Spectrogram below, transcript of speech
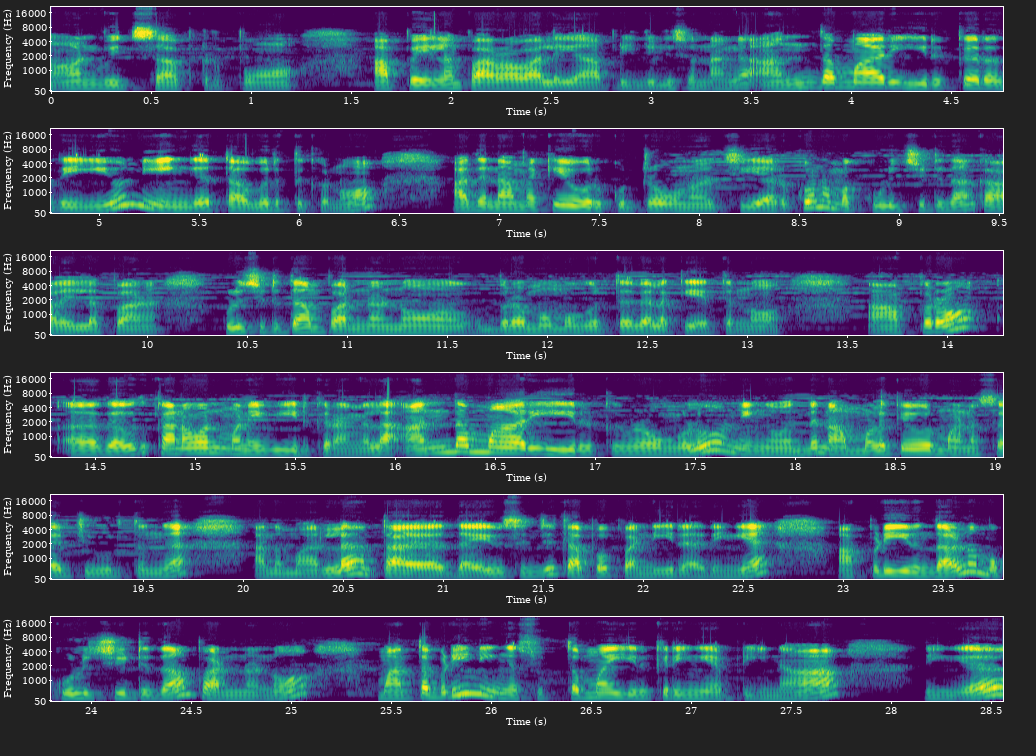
நான்வெஜ் சாப்பிட்ருப்போம் அப்போயெல்லாம் பரவாயில்லையா? அப்படின்னு சொல்லி சொன்னாங்க. அந்த மாதிரி இருக்கிறதையும் நீங்கள் தவிர்த்துக்கணும். அது நமக்கே ஒரு குற்ற உணர்ச்சியாக இருக்கும். நம்ம குளிச்சுட்டு தான் காலையில் ப குளிச்சுட்டு தான் பண்ணணும். பிரம்ம முகூர்த்த விளக்கு ஏற்றணும் அப்புறம் அதாவது கணவன் மனைவி இருக்கிறாங்கல்ல அந்த மாதிரி இருக்கிறவங்களும் நீங்கள் வந்து நம்மளுக்கே ஒரு மனசாட்சி உறுத்துங்க அந்த மாதிரிலாம் த தயவு செஞ்சு தப்பாக பண்ணிடாதீங்க அப்படி இருந்தாலும் நம்ம குளிச்சுட்டு தான் பண்ணணும். மற்றபடி நீங்கள் சுத்தமாக இருக்கிறீங்க அப்படின்னா நீங்கள்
